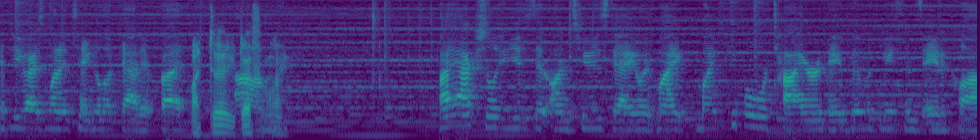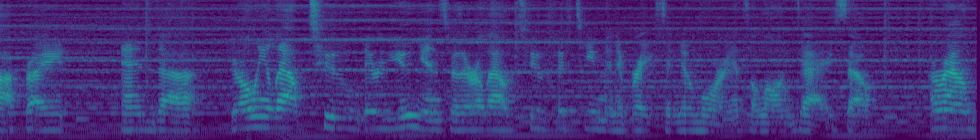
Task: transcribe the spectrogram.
if you guys want to take a look at it, but I do Um, definitely. I actually used it on Tuesday my my people were tired. They've been with me since eight o'clock, right? And uh, they're only allowed two. They're unions, so they're allowed two 15 minute breaks and no more. And it's a long day. So around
